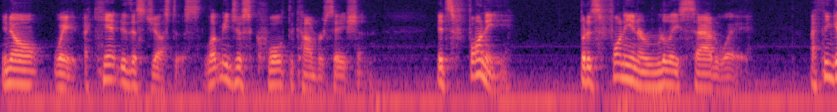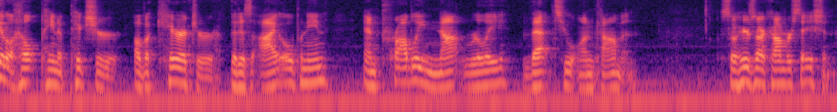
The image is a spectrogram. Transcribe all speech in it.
You know, wait, I can't do this justice. Let me just quote the conversation. It's funny, but it's funny in a really sad way. I think it'll help paint a picture of a character that is eye opening and probably not really that too uncommon. So here's our conversation.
